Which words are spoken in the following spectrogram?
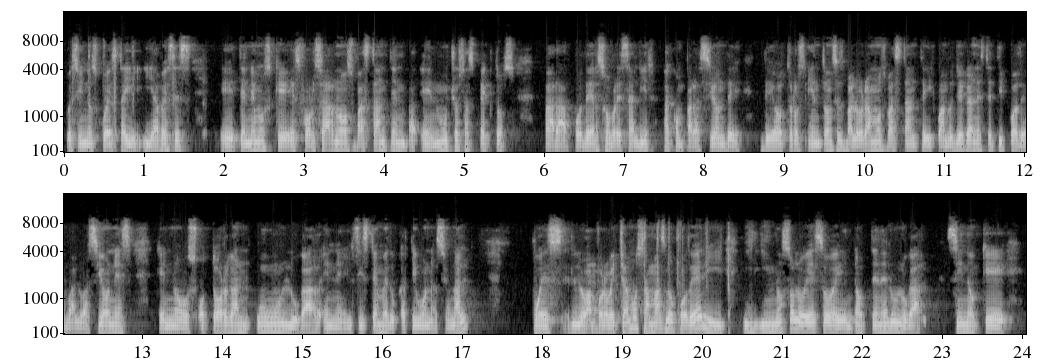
pues sí nos cuesta y, y a veces eh, tenemos que esforzarnos bastante en, en, muchos aspectos para poder sobresalir a comparación de, de, otros. Y entonces valoramos bastante. Y cuando llegan este tipo de evaluaciones que nos otorgan un lugar en el sistema educativo nacional, pues lo aprovechamos a más no poder. Y, y, y no solo eso en obtener un lugar, sino que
